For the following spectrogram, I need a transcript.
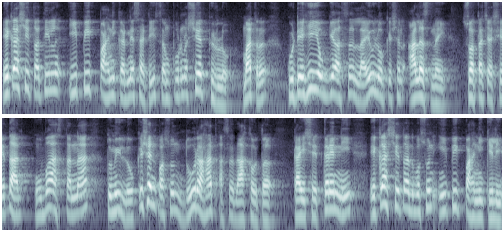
एका शेतातील ई पीक पाहणी करण्यासाठी संपूर्ण शेत फिरलो. मात्र कुठेही योग्य असं लाईव्ह लोकेशन आलंच नाही. स्वतःच्या शेतात उभं असताना तुम्ही लोकेशनपासून दूर आहात असं दाखवतं. काही शेतकऱ्यांनी एकाच शेतात बसून ई पीक पाहणी केली.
